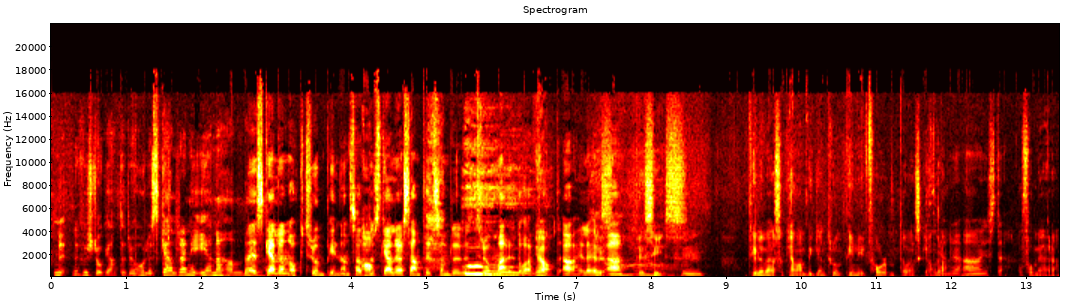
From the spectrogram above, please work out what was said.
Nu, nu, förstod jag inte, du håller skallran i ena handen? Nej, skallran och trumpinnen så att ja. du skallrar samtidigt som du oh! trummar då. Ja, ja eller hur? Precis. Ja. Precis. Mm. Till och med så kan man bygga en trumpinne i form av en skallra. skallra ja, just det. Och få med den.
